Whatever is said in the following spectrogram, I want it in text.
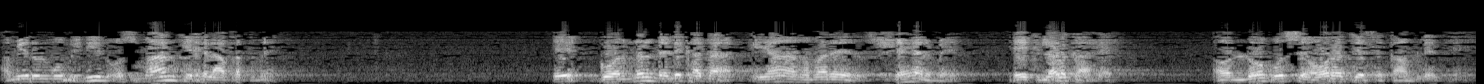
امیر المومنین عثمان کی خلافت میں ایک گورنر نے لکھا تھا کہ یہاں ہمارے شہر میں ایک لڑکا ہے اور لوگ اس سے عورت جیسے کام لیتے ہیں۔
